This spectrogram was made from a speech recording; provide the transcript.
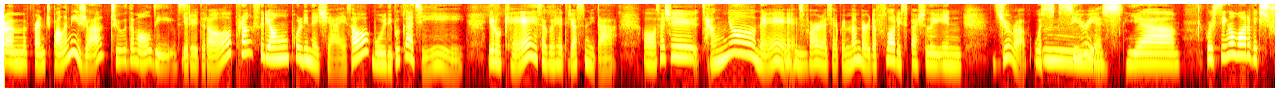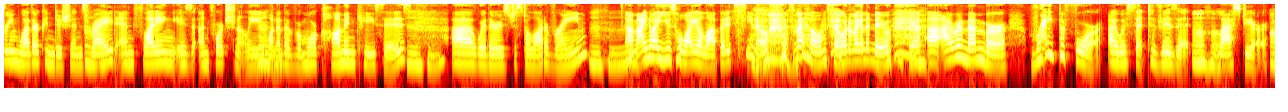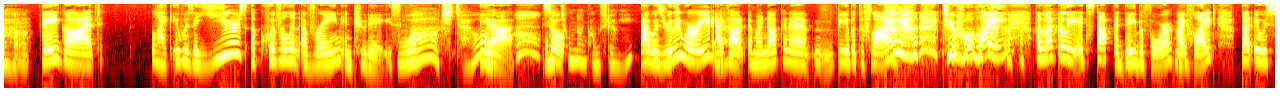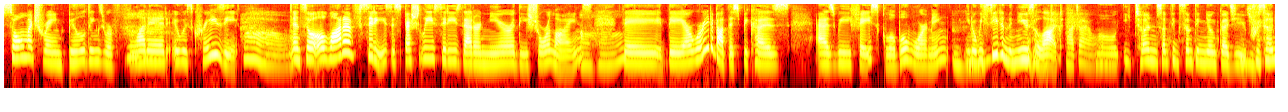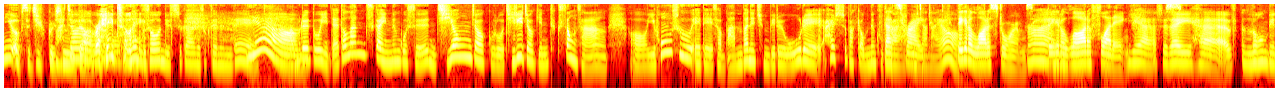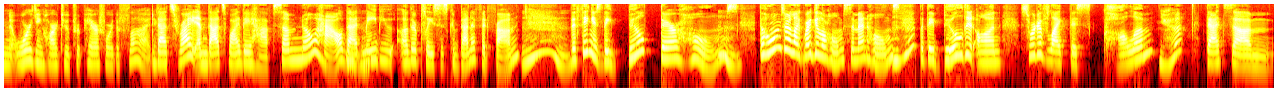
from French Polynesia to the Maldives. 예를 들어 프랑스령 폴리네시아에서 몰디브까지 이렇게 해석을 해드렸습니다. 어, 사실 작년에 as far as I remember the flood especially in Europe was mm. serious. Yeah. We're seeing a lot of extreme weather conditions, mm. right? And flooding is unfortunately one of mm-hmm. the more common cases mm-hmm. uh, where there's just a lot of rain. Mm-hmm. Um, I know I use Hawaii a lot, but it's, you know, it's my home. So what am I going to do? Uh, I remember right before I was set to visit last year, uh-huh. they got like it was a year's equivalent of rain in two days. 와, 진짜요? Yeah. So 엄청난 강수량이. I was really worried. I thought, am I not going to be able to fly to Hawaii? But luckily, it stopped the day before my flight. But it was so much rain. Buildings were flooded. It was crazy. Wow. And so a lot of cities, especially cities that are near the shorelines, they they are worried about this because as we face global warming, you know, we see it in the news a lot. 맞아요. 뭐 2000 something something 년까지 부산이 없어질 것입니다. 맞아요. Right? 너무 Like, 무서운 뉴스가 계속되는데 Yeah. 아무래도 이 네덜란드가 있는 곳은 지형적으로 지리적인 특성상 어, 이 홍수에 대해서 만반의 준비를 오래 할 수밖에 없는 That's right. 국가이잖아요. They get a lot of storms. They get a Right. lot of flooding. Yes, they have long been working hard to prepare for the flood. That's right. And that's why they have some know how that mm-hmm. maybe other places could benefit from. Mm. The thing is, they built their homes. Mm. The homes are like regular homes, cement homes, mm-hmm. but they build it on sort of like this column yeah? that's um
